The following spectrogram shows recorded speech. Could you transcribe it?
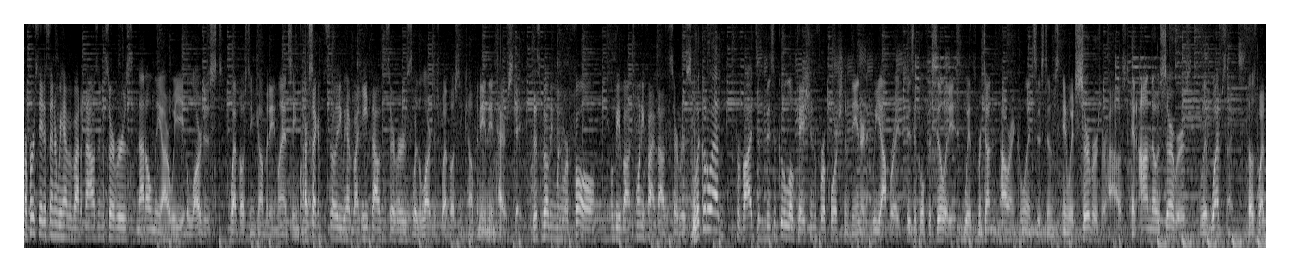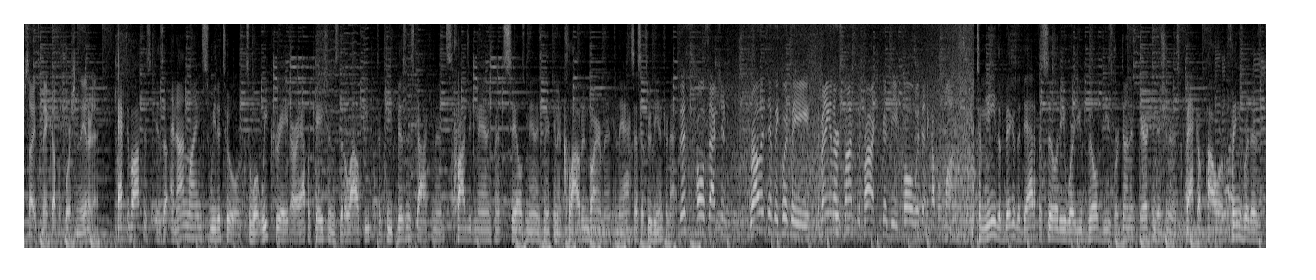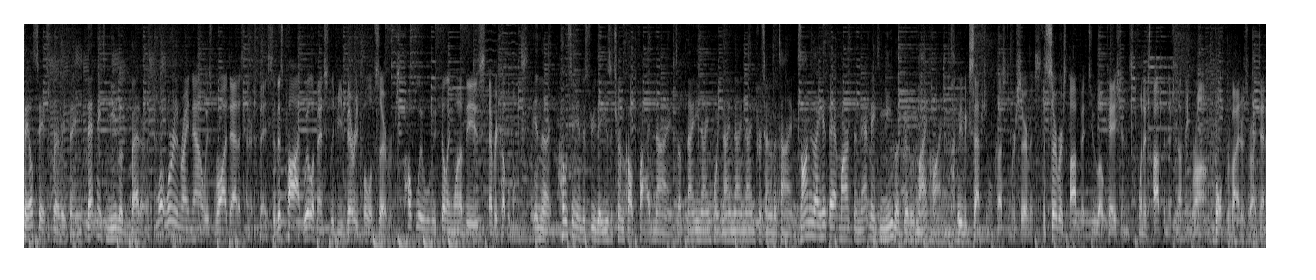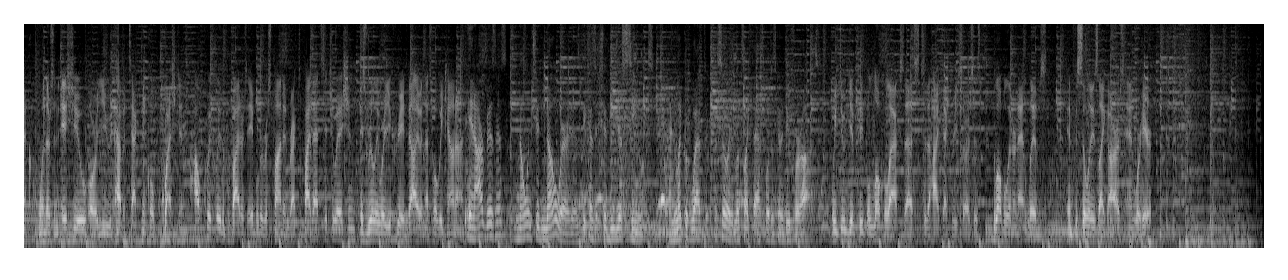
Our first data center, we have about 1,000 servers. Not only are we the largest web hosting company in Lansing, Our second facility, we have about 8,000 servers. we're the largest web hosting company in the entire state. This building, when we're full, will be about 25,000 servers. Liquid Web provides a physical location for a portion of the internet. We operate physical facilities with redundant power and cooling systems in which servers are housed, and on those servers live websites. Those websites make up a portion of the internet. ActiveOffice is a- an online suite of tools. So what we create are applications that allow people to keep business documents, project management, sales management in a cloud environment, and they access it through the internet. This whole section, relatively quickly, depending on the response to the product, could be full within a couple months. To me, the bigger the data facility where you build these redundant air conditioners, backup power, things where there's fail-safes for everything, that makes me look better. What we're in right now is raw data center space. So this pod will eventually be very full of servers. Hopefully we'll be filling one of these every couple months. In the hosting industry, they use a term called five nines, up 99.999% of the time. As long as I hit that mark, then that makes me look good with my clients. We have exceptional customer service. The server's up at two locations. When it's up and there's nothing wrong, both providers are identical. When there's an issue or you have a technical question, how quickly the provider is able to respond and rectify that situation is really where you create value, and that's what we count on. In our business, no one should know where it is because it should be just seamless. And Liquid Web's facility looks like that's what it's going to do for us. We do give people local access to the high-tech resources. Global internet lives in facilities like ours, and we're here.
